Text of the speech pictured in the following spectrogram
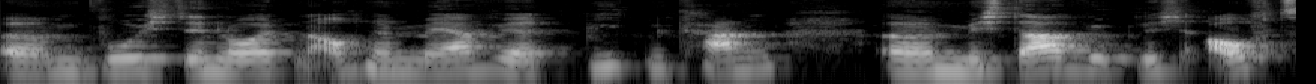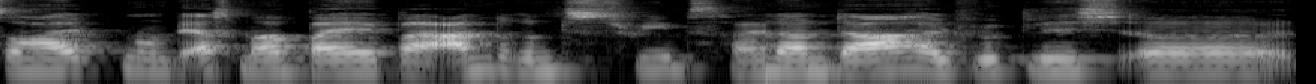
ähm, wo ich den Leuten auch einen Mehrwert bieten kann, äh, mich da wirklich aufzuhalten und erstmal bei, bei anderen Streams halt dann da halt wirklich äh,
